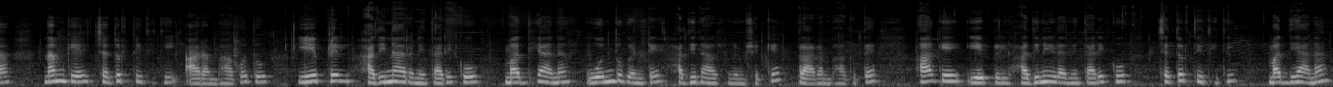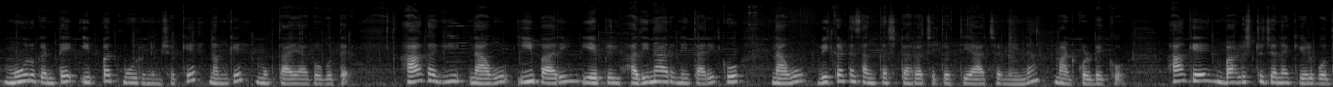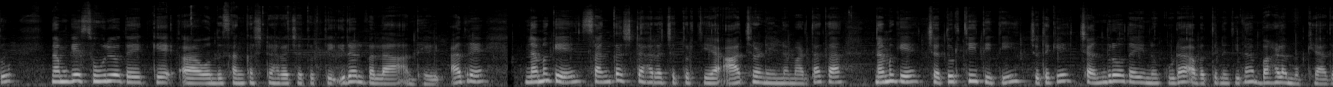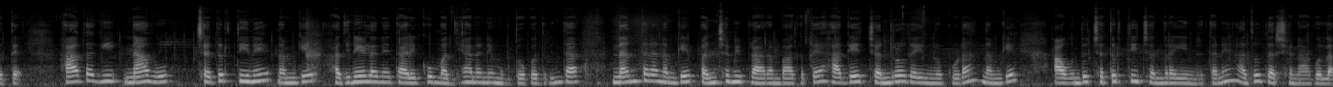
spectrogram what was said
ನಮಗೆ ಚತುರ್ಥಿ ತಿಥಿ ಆರಂಭ ಆಗೋದು ಏಪ್ರಿಲ್ ಹದಿನಾರನೇ ತಾರೀಕು ಮಧ್ಯಾಹ್ನ ಒಂದು ಗಂಟೆ ಹದಿನಾರು ನಿಮಿಷಕ್ಕೆ ಪ್ರಾರಂಭ ಆಗುತ್ತೆ. ಹಾಗೆ ಏಪ್ರಿಲ್ ಹದಿನೇಳನೇ ತಾರೀಕು ಚತುರ್ಥಿ ತಿಥಿ ಮಧ್ಯಾಹ್ನ ಮೂರು ಗಂಟೆ ಇಪ್ಪತ್ತ್ಮೂರು ನಿಮಿಷಕ್ಕೆ ನಮಗೆ ಮುಕ್ತಾಯ ಆಗೋಗುತ್ತೆ ಹಾಗಾಗಿ ನಾವು ಈ ಬಾರಿ ಏಪ್ರಿಲ್ ಹದಿನಾರನೇ ತಾರೀಕು ನಾವು ವಿಕಟ ಸಂಕಷ್ಟಹರ ಚತುರ್ಥಿ ಆಚರಣೆಯನ್ನು ಮಾಡಿಕೊಳ್ಬೇಕು. ಹಾಗೆ ಬಹಳಷ್ಟು ಜನ ಕೇಳ್ಬೋದು, ನಮಗೆ ಸೂರ್ಯೋದಯಕ್ಕೆ ಒಂದು ಸಂಕಷ್ಟಹರ ಚತುರ್ಥಿ ಇರಲ್ವಲ್ಲ ಅಂತ ಹೇಳಿ. ಆದರೆ ನಮಗೆ ಸಂಕಷ್ಟಹರ ಚತುರ್ಥಿಯ ಆಚರಣೆಯನ್ನು ಮಾಡಿದಾಗ ನಮಗೆ ಚತುರ್ಥಿ ತಿಥಿ ಜೊತೆಗೆ ಚಂದ್ರೋದಯನು ಕೂಡ ಅವತ್ತಿನ ದಿನ ಬಹಳ ಮುಖ್ಯ ಆಗುತ್ತೆ. ಹಾಗಾಗಿ ನಾವು ಚತುರ್ಥಿನೇ ನಮಗೆ ಹದಿನೇಳನೇ ತಾರೀಕು ಮಧ್ಯಾಹ್ನನೇ ಮುಗ್ದೋಗೋದ್ರಿಂದ ನಂತರ ನಮಗೆ ಪಂಚಮಿ ಪ್ರಾರಂಭ ಆಗುತ್ತೆ. ಹಾಗೆ ಚಂದ್ರೋದಯನೂ ಕೂಡ ನಮಗೆ ಆ ಒಂದು ಚತುರ್ಥಿ ಚಂದ್ರ ಏನಿರ್ತಾನೆ ಅದು ದರ್ಶನ ಆಗೋಲ್ಲ.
